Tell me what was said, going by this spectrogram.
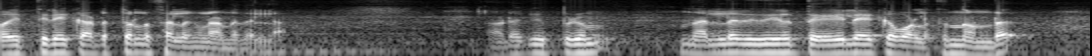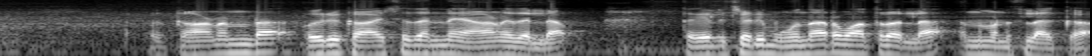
വൈത്തിരിയൊക്കെ അടുത്തുള്ള സ്ഥലങ്ങളാണ് ഇതെല്ലാം. അവിടെയൊക്കെ ഇപ്പോഴും നല്ല രീതിയിൽ തേയിലയൊക്കെ വളർത്തുന്നുണ്ട്. കാണേണ്ട ഒരു കാഴ്ച തന്നെയാണ് ഇതെല്ലാം. തേയിലച്ചെടി മൂന്നാർ മാത്രമല്ല എന്ന് മനസ്സിലാക്കുക.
